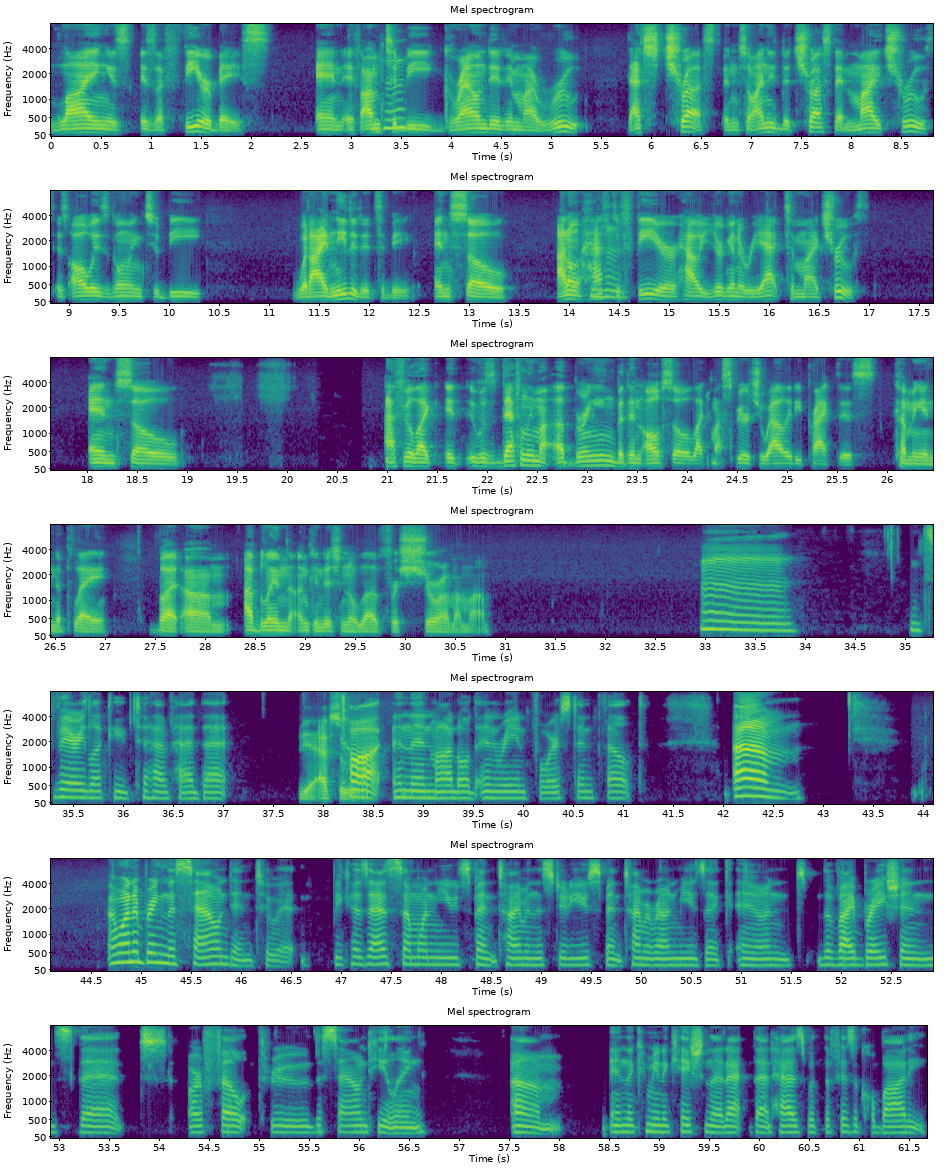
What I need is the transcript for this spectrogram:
lying is is a fear base and if i'm to Mhm. be grounded in my root that's trust and so i need to trust that my truth is always going to be what i needed it to be and so i don't have to Mhm. fear how you're going to react to my truth and so i feel like it, it was definitely my upbringing but then also like my spirituality practice coming into play but um i blame the unconditional love for sure on my mom Mm. It's very lucky to have had that yeah absolutely taught and then modeled and reinforced and felt. Um, I want to bring the sound into it because as someone you spent time in the studio, you spent time around music and the vibrations that are felt through the sound healing um, and the communication that that- has with the physical body.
